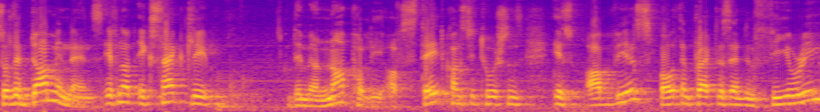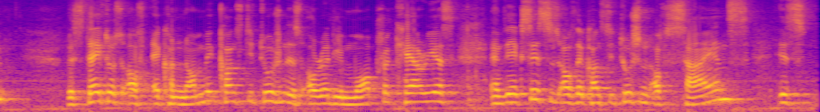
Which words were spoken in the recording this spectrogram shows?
So the dominance, if not exactly the monopoly of state constitutions, is obvious, both in practice and in theory. The status of economic constitution is already more precarious, and the existence of the constitution of science is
